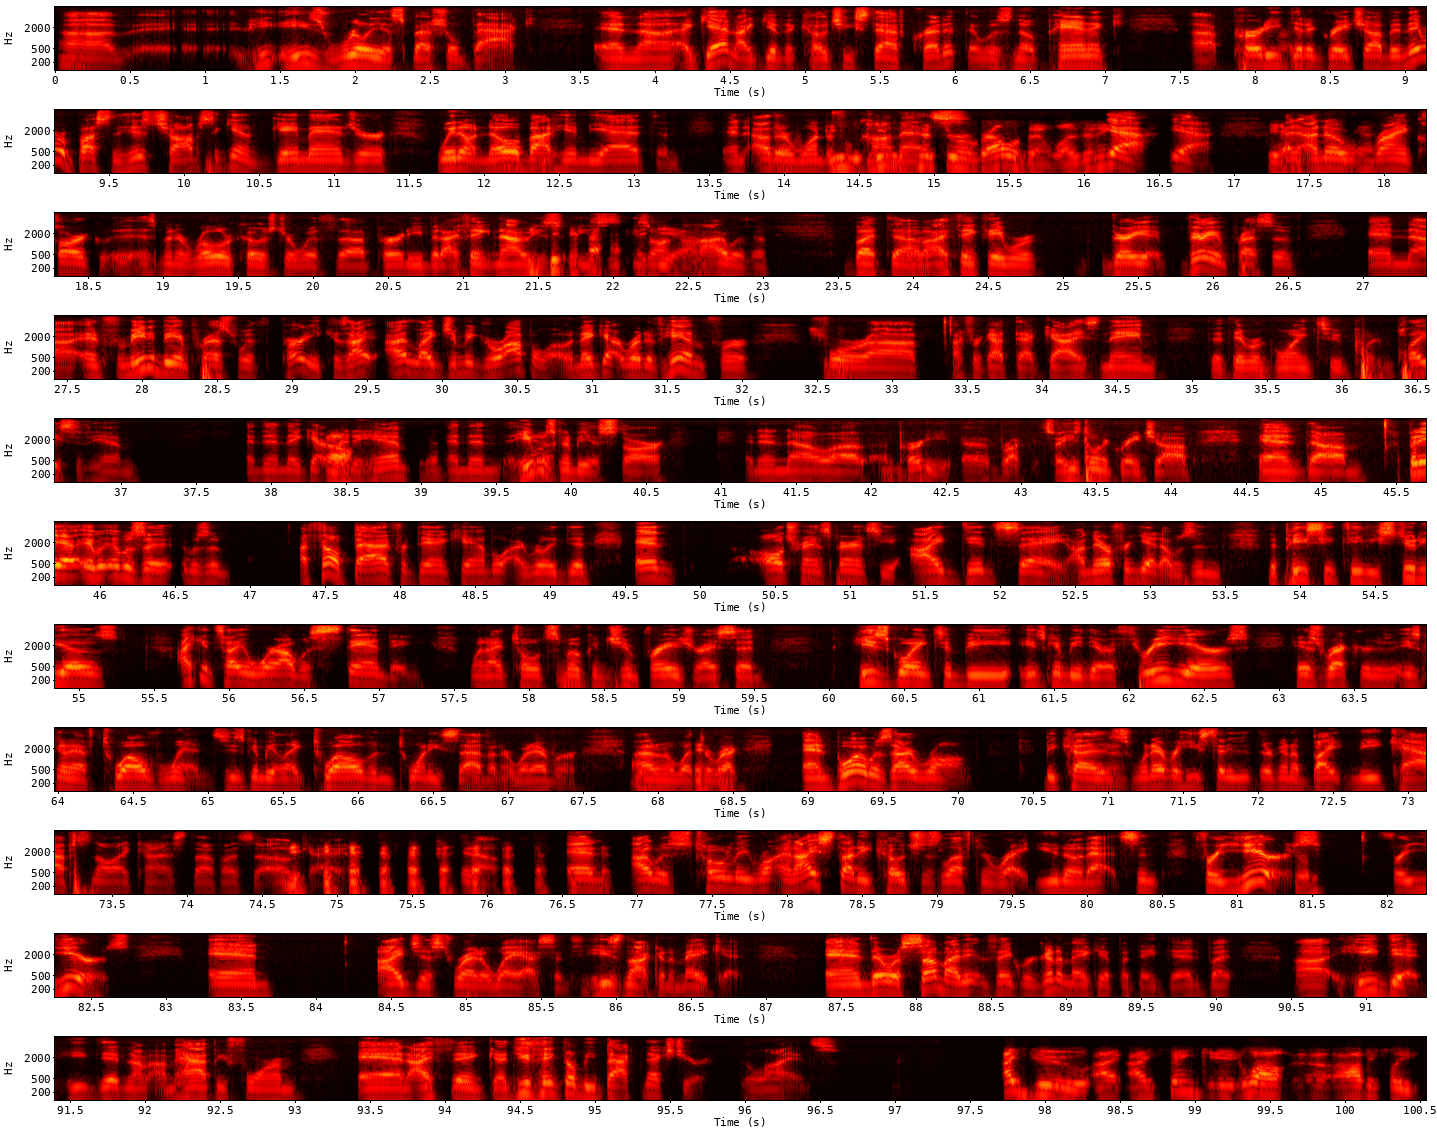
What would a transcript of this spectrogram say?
Mm-hmm. Uh, he, he's really a special back. And uh, again, I give the coaching staff credit. There was no panic. Uh, Purdy did a great job, and they were busting his chops again. Game manager, we don't know mm-hmm. about him yet, and and other yeah. wonderful he, comments. He was. Irrelevant, wasn't he? Yeah, yeah. yeah. And I know yeah. Ryan Clark has been a roller coaster with uh, Purdy, but I think now he's he's, he's on the high with him. But um. I think they were very very impressive, and uh, and for me to be impressed with Purdy because I I like Jimmy Garoppolo, and they got rid of him for for uh, I forgot that guy's name that they were going to put in place of him, and then they got oh, rid of him, yeah. and then he yeah. was going to be a star, and then now uh, Purdy uh, brought, so he's doing a great job, and um, but yeah, it, it was a it was a I felt bad for Dan Campbell, I really did, and all transparency, I did say I'll never forget I was in the PCTV studios. I can tell you where I was standing when I told hmm. Smoking Jim Frazier. I said he's going to be he's going to be there three years his record is he's going to have 12 wins. He's going to be like 12 and 27 or whatever. I don't know what the record. And boy, was I wrong because yeah. whenever he said they're going to bite kneecaps and all that kind of stuff, I said, okay, you know, and I was totally wrong. And I studied coaches left and right. You know that since for years, sure. for years. And I just right away, I said, he's not going to make it. And there were some I didn't think were going to make it, but they did. But uh, he did. He did, and I'm, I'm happy for him. And I think, uh, do you think they'll be back next year, the Lions? I do. I, I think, it, well, uh, obviously,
